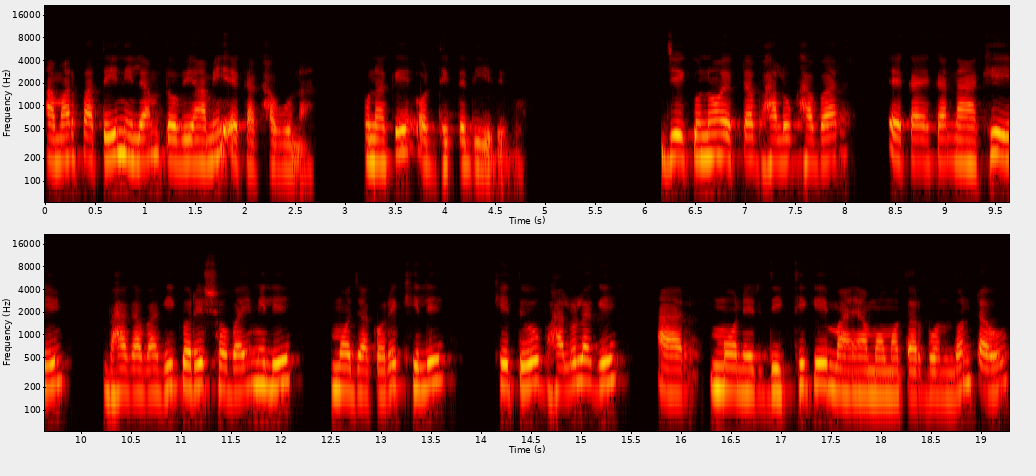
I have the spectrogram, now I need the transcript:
আমার পাতেই নিলাম, তবে আমি একা খাব না। ওনাকে অর্ধেকটা দিয়ে দেব। যে কোনো একটা ভালো খাবার একা একা না খেয়ে ভাগাভাগি করে সবাই মিলে মজা করে খেলে, খেতেও ভালো লাগে। আর মনের দিক থেকে মায়া, মমতার বন্ধনটাও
